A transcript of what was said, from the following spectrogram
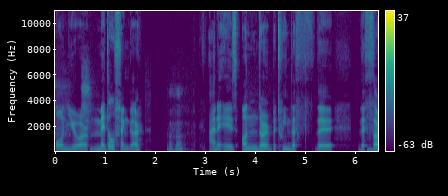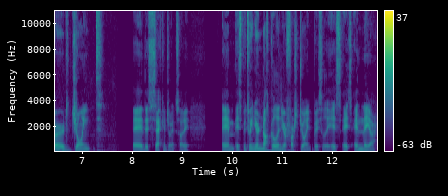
on your middle finger, hmm and it is under between the the the third joint, uh, the second joint. Sorry, um, it's between your knuckle and your first joint. Basically, it's it's in there.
